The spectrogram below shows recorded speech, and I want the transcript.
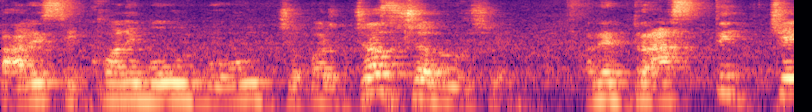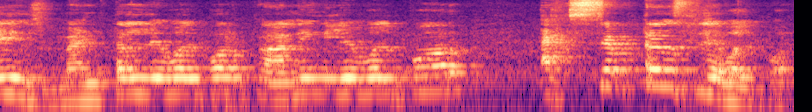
તારે શીખવાની બહુ બહુ જબરજસ્ત જરૂર છે. અને ડ્રાસ્ટિક ચેન્જ મેન્ટલ લેવલ પર પ્લાનિંગ લેવલ પર એક્સેપ્ટન્સ લેવલ પર.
